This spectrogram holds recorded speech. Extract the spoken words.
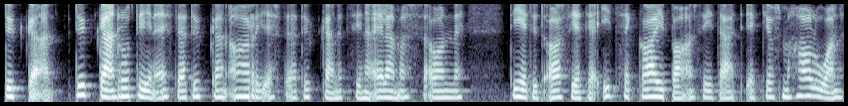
tykkään, tykkään rutiineista ja tykkään arjesta ja tykkään, että siinä elämässä on ne tietyt asiat. Ja itse kaipaan sitä, että, että jos mä haluan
